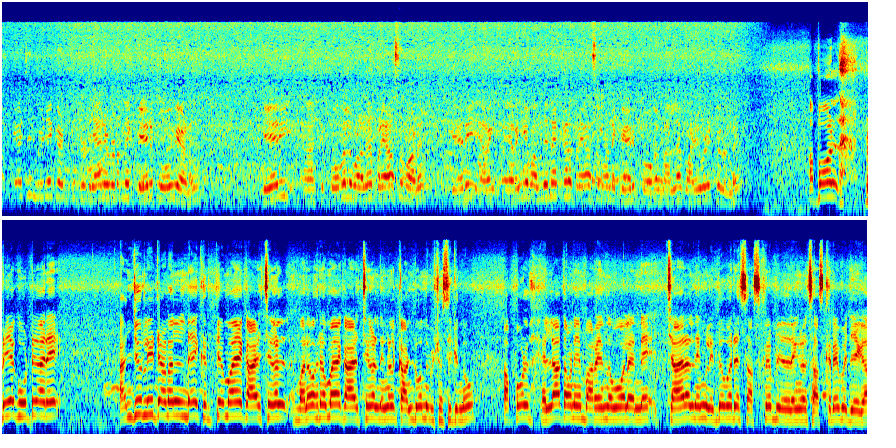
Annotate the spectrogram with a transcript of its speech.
അത്യാവശ്യം വീഡിയോ ഒക്കെ എടുത്തിട്ടുണ്ട്. ഞാൻ ഇവിടെ നിന്ന് കയറി പോവുകയാണ് കയറി പോകൽ വളരെ പ്രയാസമാണ്. കയറി ഇറങ്ങി വന്നതിനേക്കാൾ പ്രയാസമാണ് കയറി പോകൽ. നല്ല വഴിവഴുക്കലുണ്ട് അപ്പോൾ പ്രിയ കൂട്ടുകാരെ അഞ്ചുരുളി ടണലിന്റെ കൃത്യമായ കാഴ്ചകൾ മനോഹരമായ കാഴ്ചകൾ നിങ്ങൾ കണ്ടു എന്ന് വിശ്വസിക്കുന്നു. അപ്പോൾ എല്ലാ തവണയും പറയുന്ന പോലെ തന്നെ ചാനൽ നിങ്ങൾ ഇതുവരെ സബ്സ്ക്രൈബ് ചെയ്തില്ലെങ്കിൽ സബ്സ്ക്രൈബ് ചെയ്യുക.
